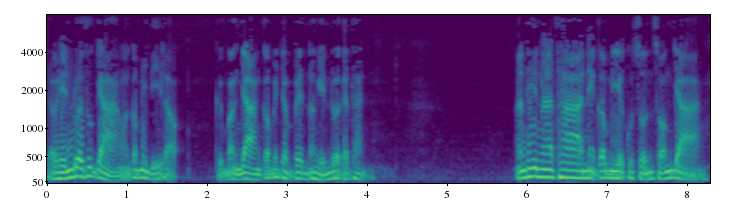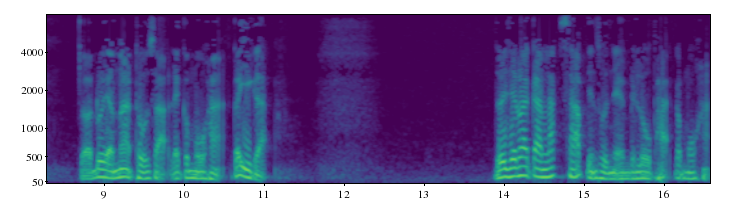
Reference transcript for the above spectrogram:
เราเห็นด้วยทุกอย่างมันก็ไม่ดีหรอก คือบางอย่างก็ไม่จำเป็นต้องเห็นด้วยกับท่าน อันที่นาทานเนี่ยก็มีอกุศลสองอย่าง ต่อด้วยอำนาจโทสะและก็โมหะก็อีกอะโดยเฉพาะการลักทรัพย์เป็นส่วนใหญ่เป็นโลภะกับโมหะ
